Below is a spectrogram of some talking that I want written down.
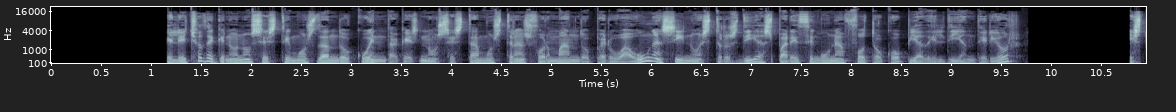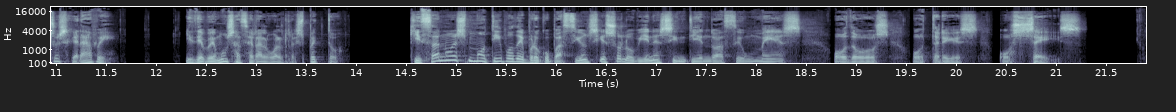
El hecho de que no nos estemos dando cuenta que nos estamos transformando, pero aún así nuestros días parecen una fotocopia del día anterior, esto es grave. y debemos hacer algo al respecto. Quizá no es motivo de preocupación si eso lo vienes sintiendo hace un mes, o dos, o tres, o seis.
